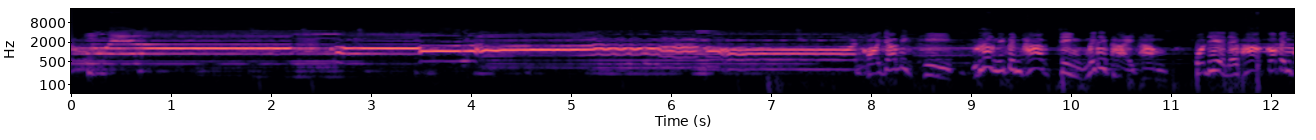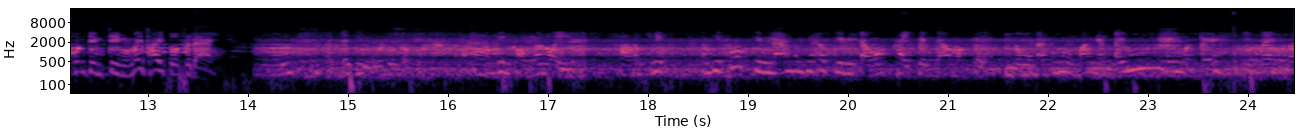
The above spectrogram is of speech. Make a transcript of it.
ดเวลาขอลาก่อนขอย้ำอีกที เรื่องนี้เป็นภาพจริงไม่ได้ถ่ายทำคนที่เห็นในภาพก็เป็นคนจริง ๆ ไม่ใช่ตัวแสดงจะหิวดูกับมาต้องกินของอร่อย น้ำพริกน้ำพริกก็กินนะน้ำพริกก็กินแต่ว่าไข่เค็มเนี่ยเอามาแกะดูกันทั้งหมู่บ้านเนี่ยเต็มไปหมดเลยอีกแบงก็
